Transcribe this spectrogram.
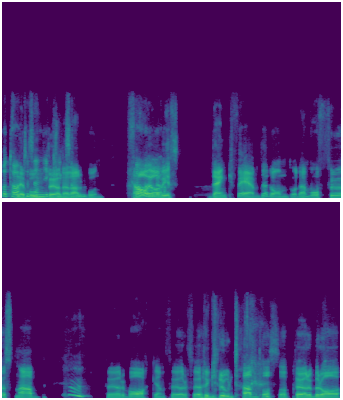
potatisen gick liksom Bond... Ja, ja visst. Den kvävde dem då. Den var för snabb, Hmm. för vaken, för förgroddad och så för bra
